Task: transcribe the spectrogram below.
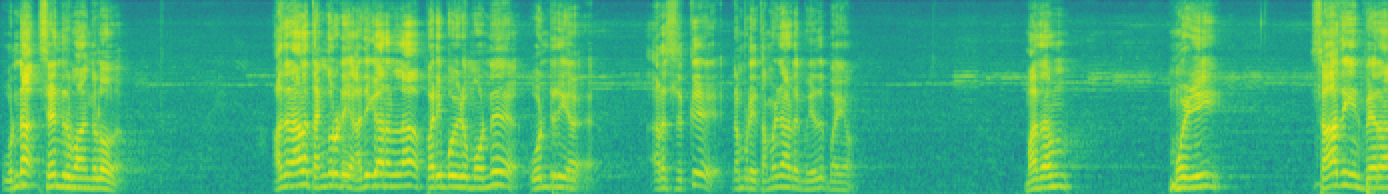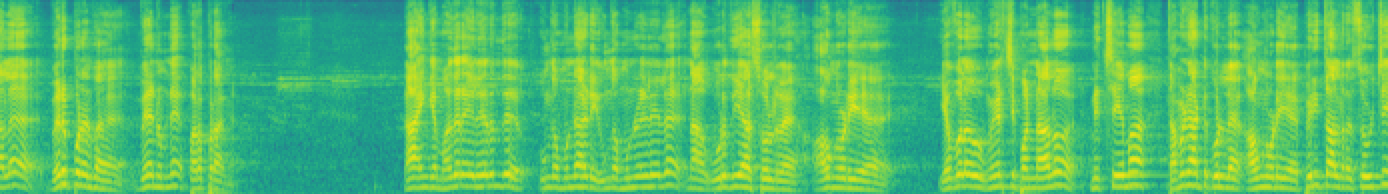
ஒன்றா சேர்ந்துருவாங்களோ? அதனால் தங்களுடைய அதிகாரம்லாம் பறிபோயிடுமோன்னு ஒன்றிய அரசுக்கு நம்முடைய தமிழ்நாடு மீது பயம். மதம் மொழி சாதியின் பேரால் வெறுப்புணர்வை வேணும்னே பரப்புகிறாங்க நான் இங்கே மதுரையிலேருந்து உங்கள் முன்னாடி உங்கள் முன்னிலையில் நான் உறுதியாக சொல்கிறேன் அவங்களுடைய எவ்வளவு முயற்சி பண்ணாலும் நிச்சயமாக தமிழ்நாட்டுக்குள்ளே அவங்களுடைய பிரித்தாளர சூழ்ச்சி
